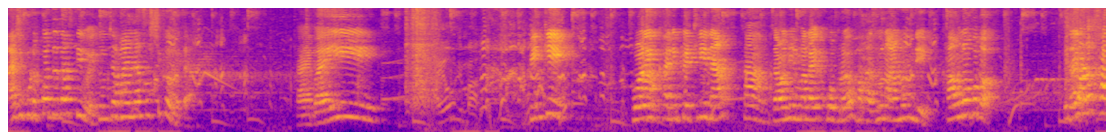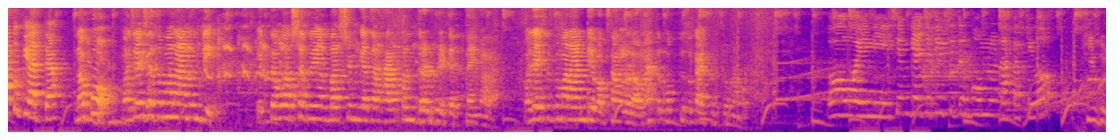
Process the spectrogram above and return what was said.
अशी कुठे पद्धत असती तुमच्या मायने असं शिकवता काय बाई? पिंकी होळी खाली पेटली ना हा. जाऊन हे मला एक खोबरं भाजून आणून दे. खाऊ नको बघ खातो की आत्या. नको माझ्या याच्यात तुम्हाला आणून दे. एक तर वर्षातून एक बार शिमग्याचा हार पण दर भेटत नाही मला. माझ्या याच्यात तुम्हाला दे बघ चांगलं लाव नाही तर मग तुझं काय करतो ना ओ वहिनी शिमग्याच्या दिवशी तर बोंबलू नका की हो.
